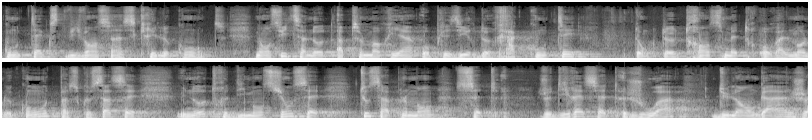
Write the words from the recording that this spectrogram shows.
contexte vivant s'inscrit le conte. Mais ensuite, ça n'ôte absolument rien au plaisir de raconter donc de transmettre oralement le conte, parce que ça c'est une autre dimension, c'est tout simplement cette je dirais, cette joie du langage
